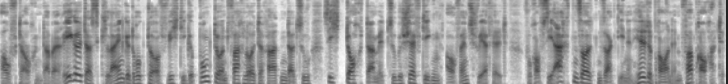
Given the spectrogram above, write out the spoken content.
auftauchen. Dabei regelt das Kleingedruckte oft wichtige Punkte und Fachleute raten dazu, sich doch damit zu beschäftigen, auch wenn es schwerfällt. Worauf Sie achten sollten, sagt Ihnen Hilde Braun im Verbrauchertipp.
